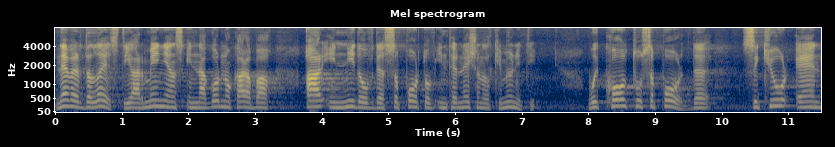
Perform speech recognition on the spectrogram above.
Nevertheless, the Armenians in Nagorno-Karabakh are in need of the support of international community. We call to support the secure and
